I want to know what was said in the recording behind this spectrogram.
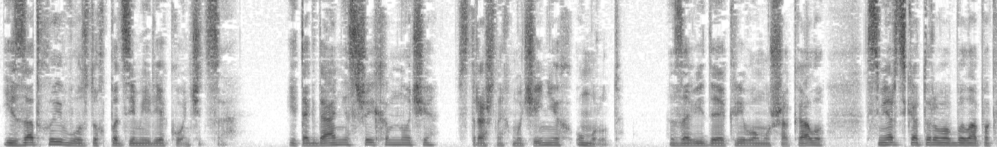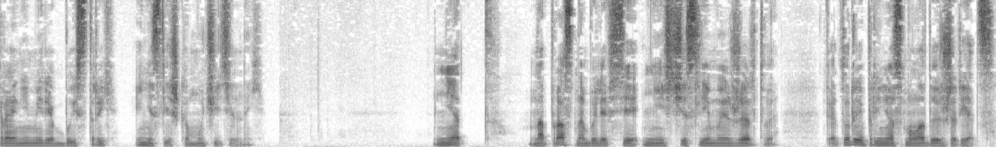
и затхлый воздух подземелья кончится. И тогда они с шейхом ночи в страшных мучениях умрут, завидуя кривому шакалу, смерть которого была, по крайней мере, быстрой и не слишком мучительной. Нет, напрасно были все неисчислимые жертвы, которые принес молодой жрец.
